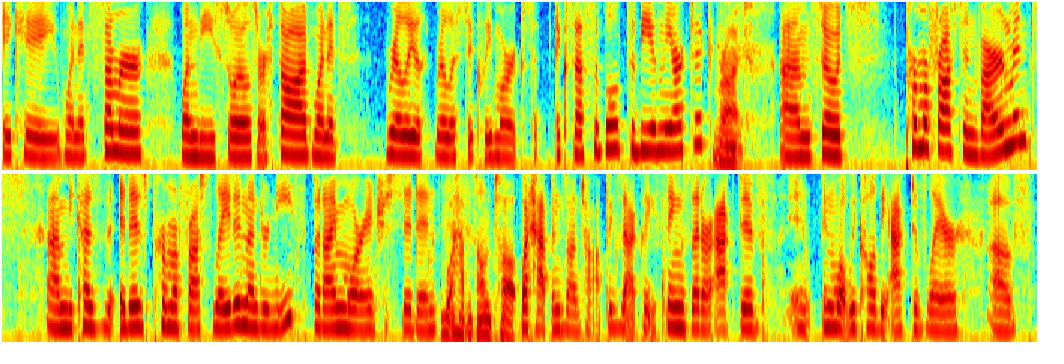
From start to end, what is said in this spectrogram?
aka when it's summer, when the soils are thawed, when it's really realistically more accessible to be in the Arctic. Right. Um, so it's permafrost environments um, because it is permafrost laden underneath, but I'm more interested in What happens on top? what happens on top exactly. Things that are active in, in what we call the active layer of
